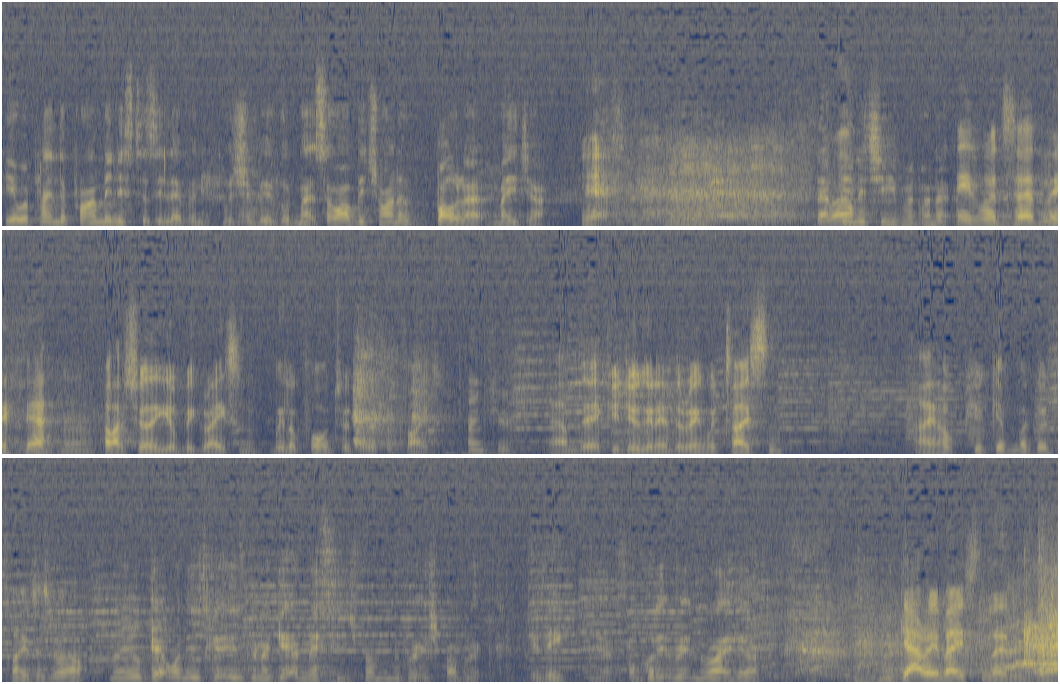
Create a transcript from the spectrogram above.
yeah, we're playing the Prime Minister's 11, which should be a good match. So I'll be trying to bowl out Major. Yes. That'd Well- be an achievement, wouldn't it? It would, certainly, yeah. Well, I'm sure you'll be great, and we look forward to a terrific fight. Thank you. And uh, if you do get in the ring with Tyson, I hope you give him a good fight as well. No, he'll get one. He's, he's going to get a message from the British public. Is he? Yes, I've got it written right here. Gary Mason, ladies and gentlemen.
